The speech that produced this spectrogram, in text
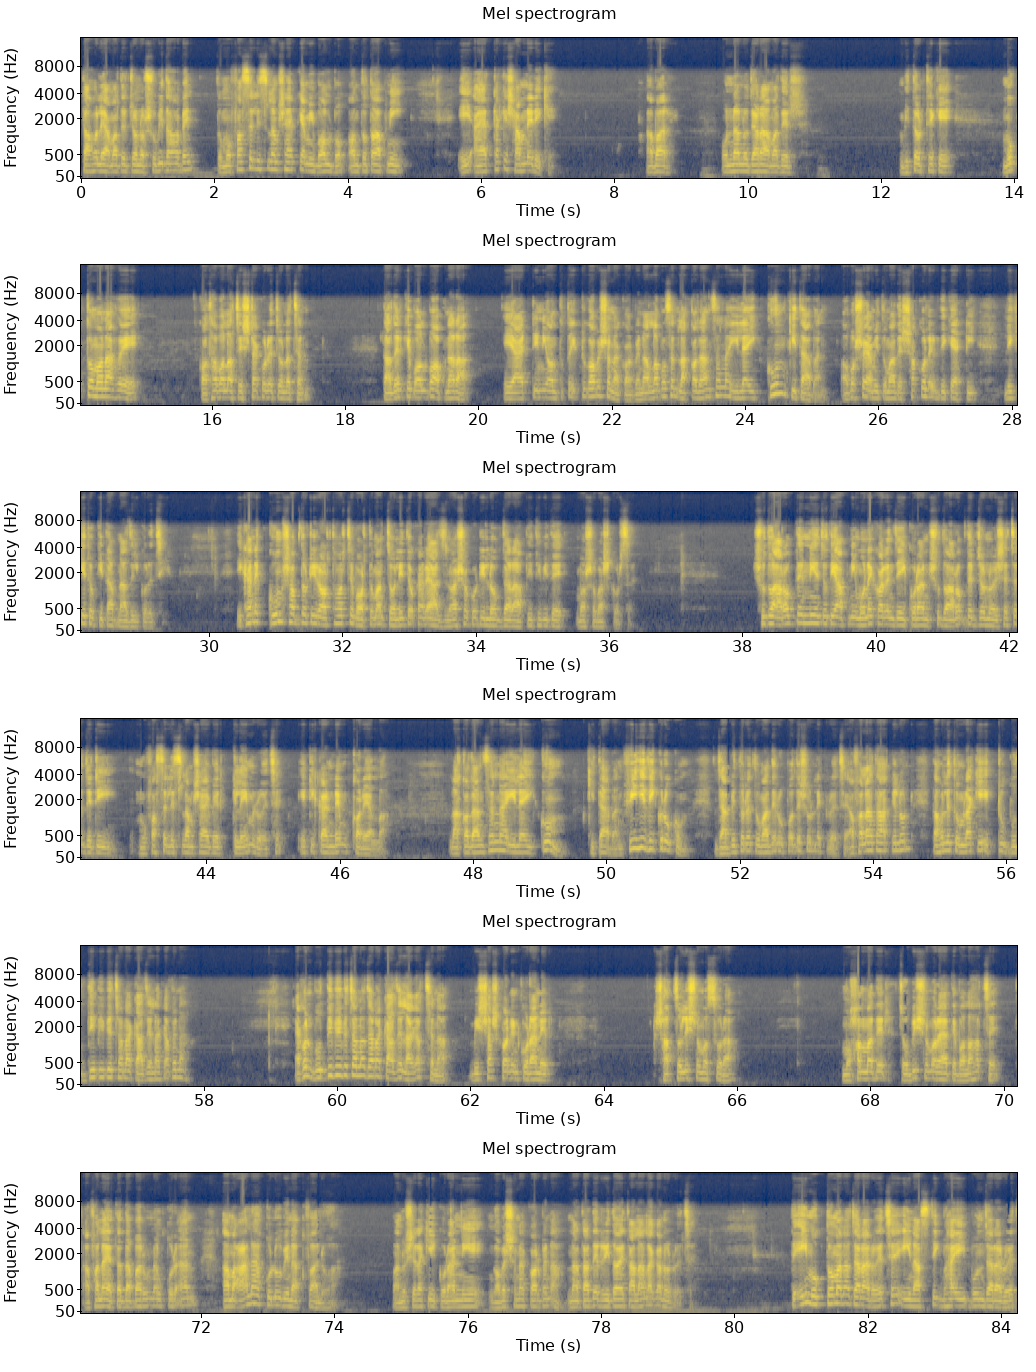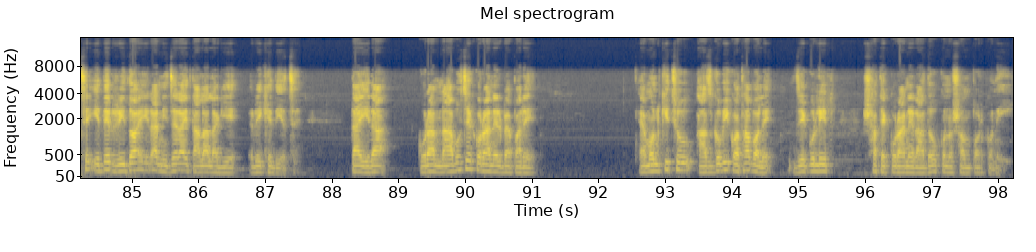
তাহলে আমাদের জন্য সুবিধা হবে। তো মোফাসেল ইসলাম সাহেবকে আমি বলব, অন্তত আপনি এই আয়াতটাকে সামনে রেখে আবার অন্যান্য যারা আমাদের ভিতর থেকে মুক্তমনা হয়ে কথা বলার চেষ্টা করে চলেছেন, তাদেরকে বলব আপনারা এই আয়াতটি নিয়ে অন্তত একটু গবেষণা করবেন। আল্লাহ বলছেন, লাকদ ইলাই কুম কিতাবান। অবশ্যই আমি তোমাদের সকলের দিকে একটি লিখিত কিতাব নাজিল করেছি। এখানে কুম শব্দটির অর্থ হচ্ছে, বর্তমান চলিতকালে আজ নয়শো কোটি লোক যারা পৃথিবীতে বসবাস করছে। শুধু আরবদের নিয়ে যদি আপনি মনে করেন যে এই কোরআন শুধু আরবদের জন্য এসেছে, যেটি মুফাসিল ইসলাম সাহেবের ক্লেম রয়েছে, এটি কন্ডেম করে আল্লাহ। লাকদ আনসাল্লাহ ইলাই কুম কিতাবান। ফিহি দিক্রুকুম যার ভিতরে তোমাদের উপদেশ উল্লেখ রয়েছে। আফালা তা আকিলুন তাহলে তোমরা কি একটু বুদ্ধি বিবেচনা কাজে লাগাবে না? এখন বুদ্ধি বিবেচনা যারা কাজে লাগাচ্ছে না, বিশ্বাস করেন কোরআনের সাতচল্লিশ নম্বর সুরা, মোহাম্মদের চব্বিশ নম্বর আয়াতে বলা হচ্ছে, আফালা এতাদাবারুন আল কোরআন আম আলা কুলুবিন আকফালুহা। মানুষেরা কি কোরআন নিয়ে গবেষণা করবে না? না তাদের হৃদয়ে তালা লাগানো রয়েছে। তো এই মুক্তমানা যারা রয়েছে, এই নাস্তিক ভাই বোন যারা রয়েছে, এদের হৃদয় এরা নিজেরাই তালা লাগিয়ে রেখে দিয়েছে। তাই এরা কোরআন না বুঝে কোরআনের ব্যাপারে এমন কিছু আজগবি কথা বলে, যেগুলির সাথে কোরআনের আদৌ কোনো সম্পর্ক নেই।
